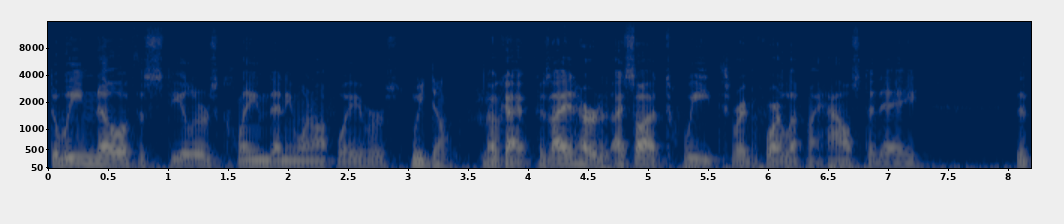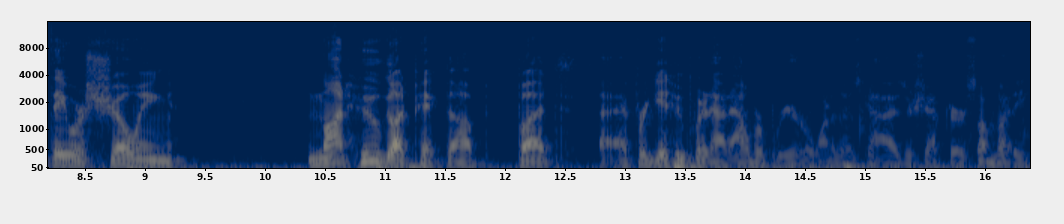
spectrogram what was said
do we know if the Steelers claimed anyone off waivers? We don't. Okay, because I had heard, I saw a tweet right before I left my house today that they were showing not who got picked up, but I forget who put it out, Albert Breer or one of those guys, or Schefter or somebody.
